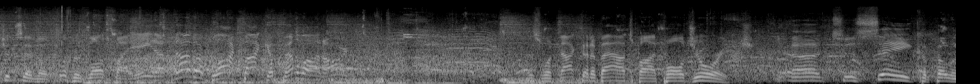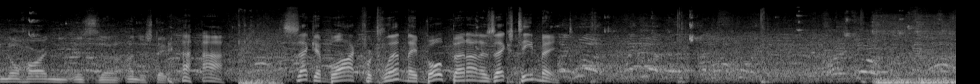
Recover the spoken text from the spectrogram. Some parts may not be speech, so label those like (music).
should say the Clippers lost by eight. Another block by Capela on Harden. This one knocked out of bounds by Paul George. Uh, to say Capela no Harden is an understatement. (laughs) Second block for Clinton. They both bet on his ex-teammate.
